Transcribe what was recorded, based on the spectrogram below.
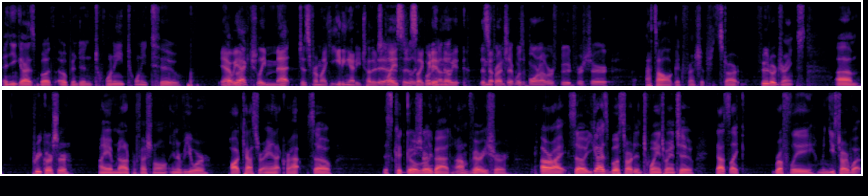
And you guys both opened in 2022. Yeah, we actually met just from like eating at each other's Yeah, it's places. really like we funny didn't how know. that- e- This no- friendship was born over food for sure. That's how all good friendships should start. Food or drinks. Um, precursor. I am not a professional interviewer, podcaster, any of that crap. So this could go you really sure? bad. I'm very sure. All right. So you guys both started in 2022. That's like roughly. I mean, you started what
